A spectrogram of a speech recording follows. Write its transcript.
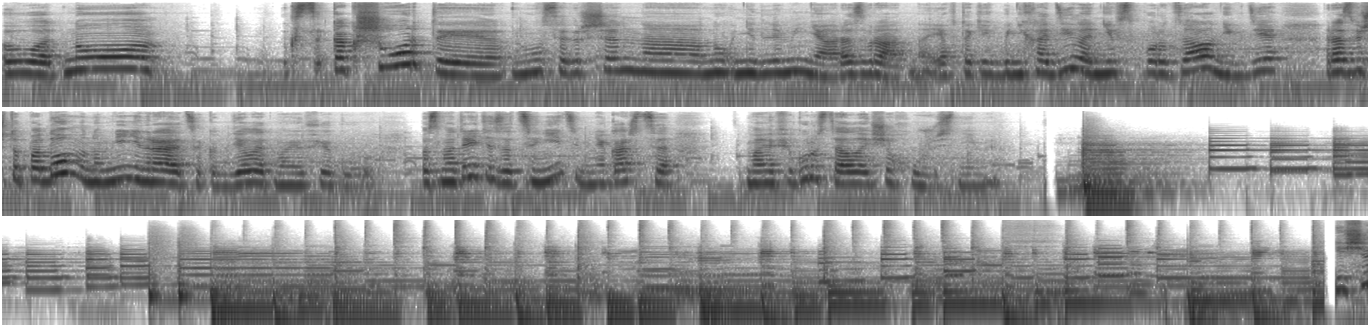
вот, но как шорты, ну, совершенно, ну, не для меня, развратно. Я в таких бы не ходила ни в спортзал, нигде, разве что по дому, но мне не нравится, как делает мою фигуру. Посмотрите, зацените, мне кажется, моя фигура стала еще хуже с ними. Еще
